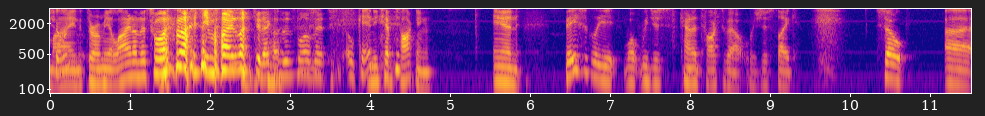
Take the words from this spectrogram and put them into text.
sure. Mind throwing me a line on this one? like, you mind like connecting this a little bit? Okay. And he kept talking, and basically, what we just kind of talked about was just like, so, uh,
